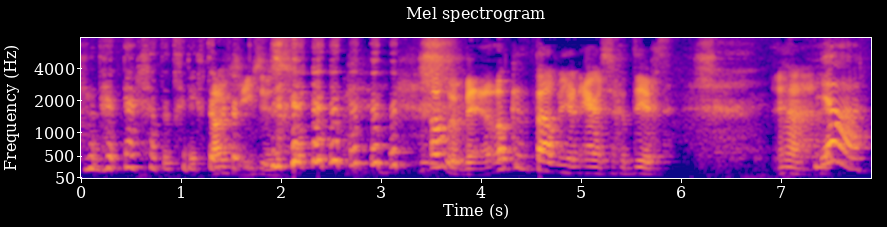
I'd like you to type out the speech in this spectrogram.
Daar, daar gaat het gedicht oh over. jezus. oh, ben- ook een bepaald manier een ernstig gedicht. Ja. Ja,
